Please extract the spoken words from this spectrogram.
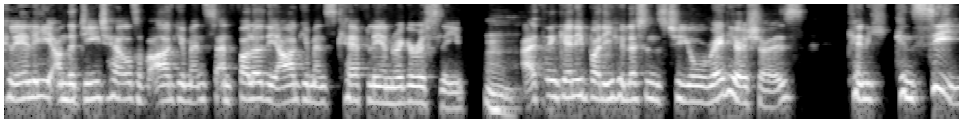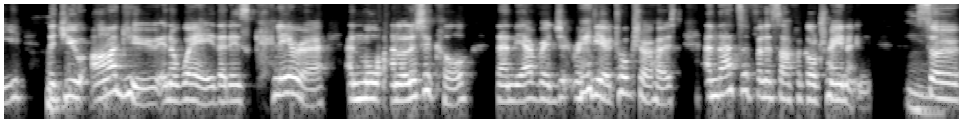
clearly on the details of arguments and follow the arguments carefully and rigorously. Mm. I think anybody who listens to your radio shows can can see that you argue in a way that is clearer and more analytical than the average radio talk show host and that's a philosophical training. Mm. So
